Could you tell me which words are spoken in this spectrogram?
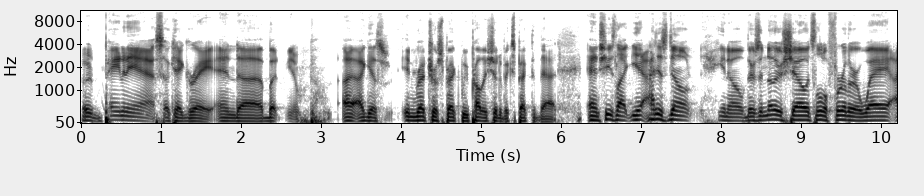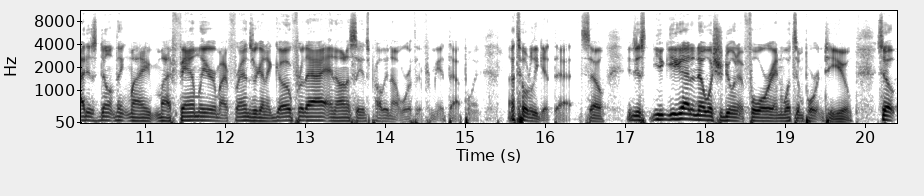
pain in the ass. Okay, great. And uh, but you know, I, I, guess in retrospect, we probably should have expected that. And she's like, "Yeah, I just don't. You know, there's another show. It's a little further away. I just don't think my my family or my friends are going to go for that. And honestly, it's probably not worth it for me at that point. I totally get that. So you just you, you got to know what you're doing it for and what's important to you. So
